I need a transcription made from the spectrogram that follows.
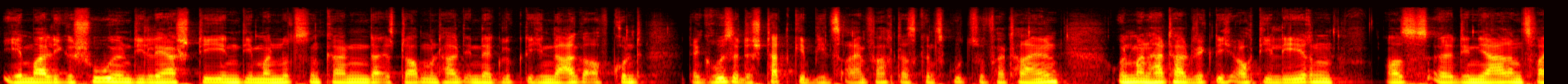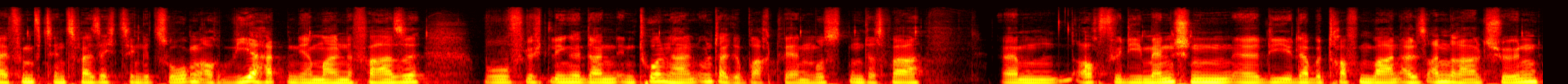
ehemalige Schulen, die leer stehen, die man nutzen kann. Da ist Dortmund halt in der glücklichen Lage, aufgrund der Größe des Stadtgebiets einfach, das ganz gut zu verteilen. Und man hat halt wirklich auch die Lehren aus äh, den Jahren 2015, 2016 gezogen. Auch wir hatten ja mal eine Phase, Phase, wo Flüchtlinge dann in Turnhallen untergebracht werden mussten. Das war ähm, auch für die Menschen, äh, die da betroffen waren, alles andere als schön,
